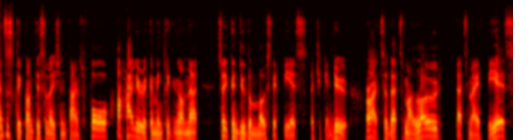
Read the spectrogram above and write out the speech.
and just click on tessellation times 4. I highly recommend clicking on that so you can do the most FPS that you can do. Alright, so that's my load, that's my FPS,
